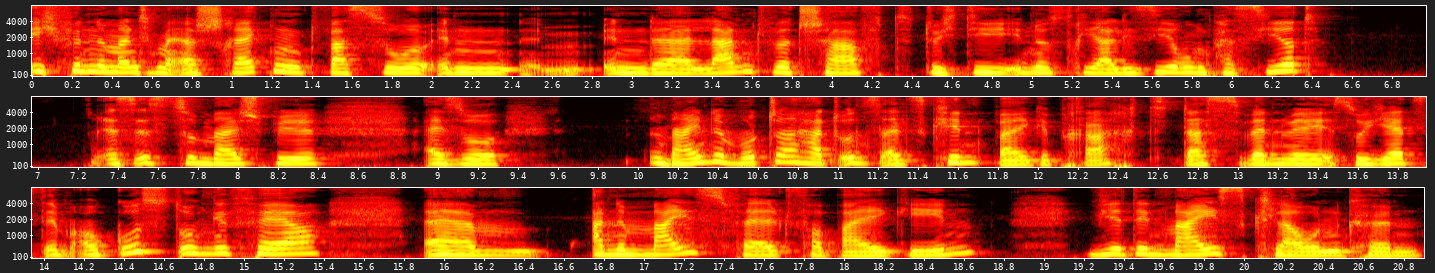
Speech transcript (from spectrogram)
ich finde manchmal erschreckend, was so in, in der Landwirtschaft durch die Industrialisierung passiert. Es ist zum Beispiel, also meine Mutter hat uns als Kind beigebracht, dass wenn wir so jetzt im August ungefähr ähm, an einem Maisfeld vorbeigehen, wir den Mais klauen können.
